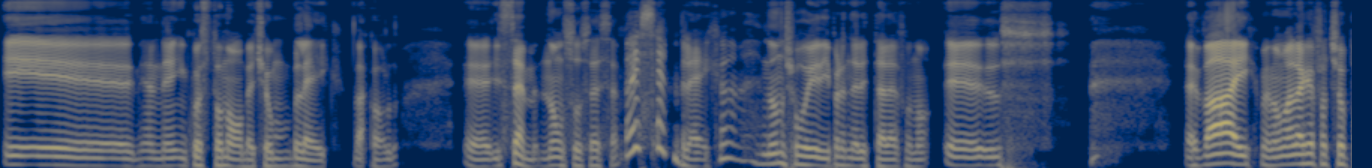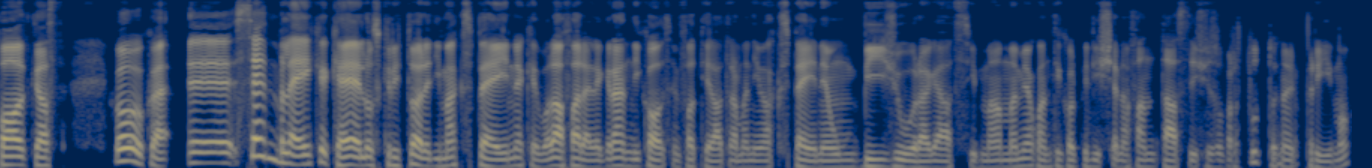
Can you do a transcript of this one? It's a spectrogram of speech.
e in questo nome c'è un Blake, d'accordo? Eh, il Sam, non so se è Sam, ma è Sam Blake, eh? non ho voglia di prendere il telefono. E... e vai, meno male che faccio podcast. Comunque, eh, Sam Blake, che è lo scrittore di Max Payne, che voleva fare le grandi cose, infatti la trama di Max Payne è un bijou, ragazzi, mamma mia quanti colpi di scena fantastici, soprattutto nel primo,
